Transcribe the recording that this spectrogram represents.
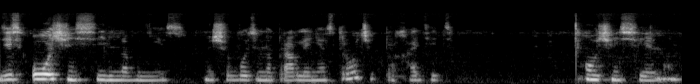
Здесь очень сильно вниз. Мы еще будем направление строчек проходить. Очень сильно.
